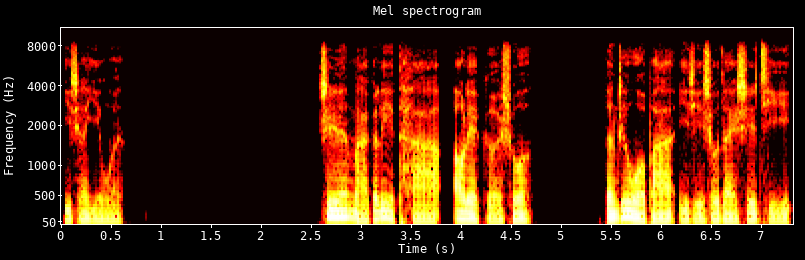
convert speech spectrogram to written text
以上英文。诗人玛格丽塔·奥列格说：“等着我吧，以及收在诗集《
